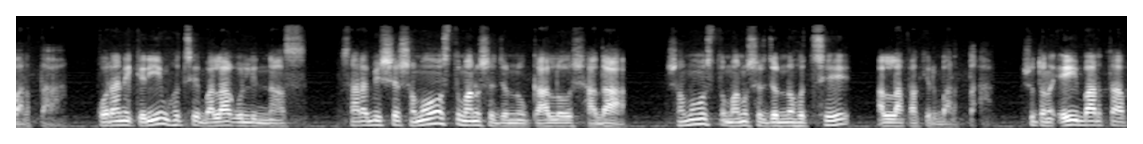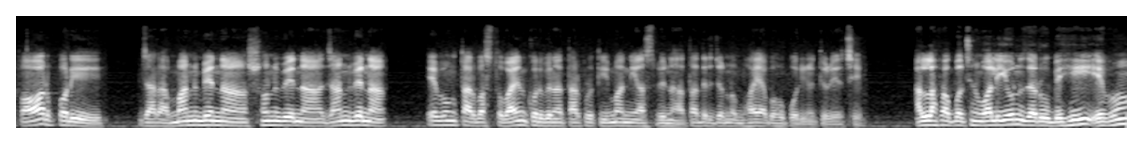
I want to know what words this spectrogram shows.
বার্তা। কোরআনে করিম হচ্ছে বালাগুল্লিনাস সারা বিশ্বের সমস্ত মানুষের জন্য কালো, সাদা, সমস্ত মানুষের জন্য হচ্ছে আল্লাহ পাকের বার্তা। সুতরাং এই বার্তা পাওয়ার পরে যারা মানবে না, শুনবে না, জানবে না এবং তার বাস্তবায়ন করবে না, তার প্রতি ইমান নিয়ে আসবে না, তাদের জন্য ভয়াবহ পরিণতি রয়েছে। আল্লাহ পাক বলছেন ওয়ালিউন জারু বেহি এবং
